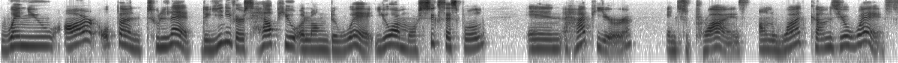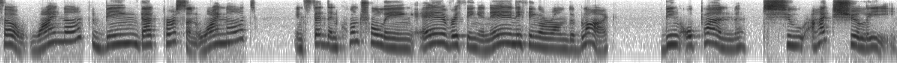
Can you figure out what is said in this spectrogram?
when you are open to let the universe help you along the way, you are more successful and happier and surprised on what comes your way. So, why not being that person? Why not instead than controlling everything and anything around the block, being open to actually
